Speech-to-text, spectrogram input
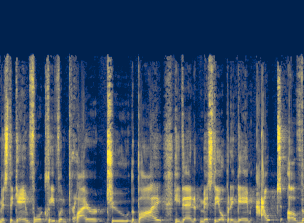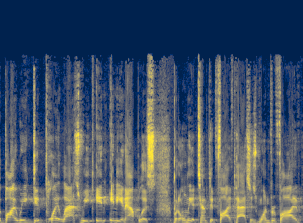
missed the game for Cleveland prior to the bye. He then missed the opening game out of the bye week, did play last week in Indianapolis, but only attempted five passes, one for five,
